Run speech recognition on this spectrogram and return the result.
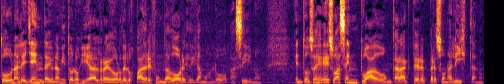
toda una leyenda y una mitología alrededor de los padres fundadores, digámoslo así, ¿no? Entonces eso ha acentuado un carácter personalista. ¿no?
